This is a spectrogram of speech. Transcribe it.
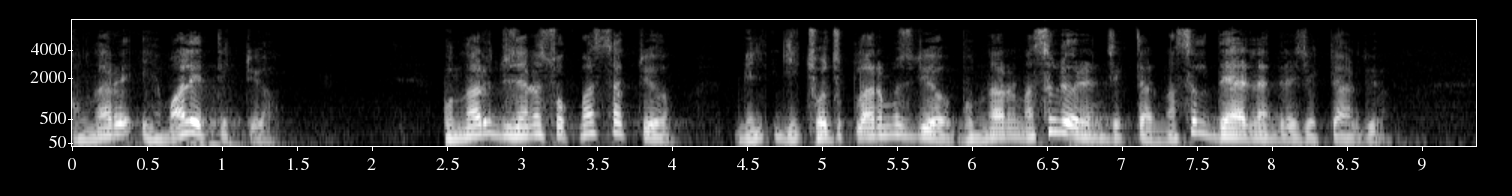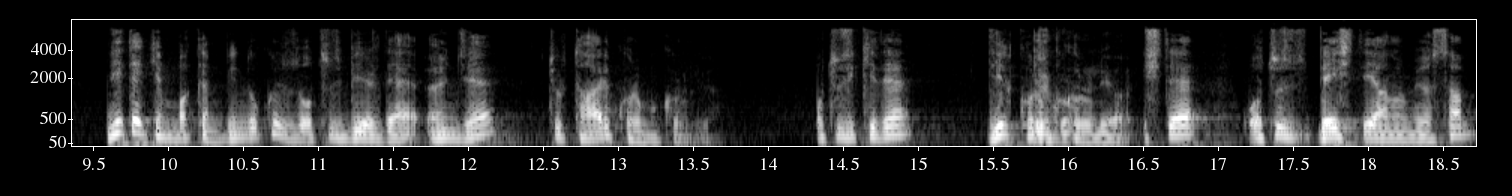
bunları ihmal ettik diyor. Bunları düzene sokmazsak diyor çocuklarımız diyor bunları nasıl öğrenecekler, nasıl değerlendirecekler diyor. Nitekim bakın 1931'de önce Türk Tarih Kurumu kuruluyor. 32'de Dil Kurumu Kurumu. kuruluyor. İşte 35 diye yanılmıyorsam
